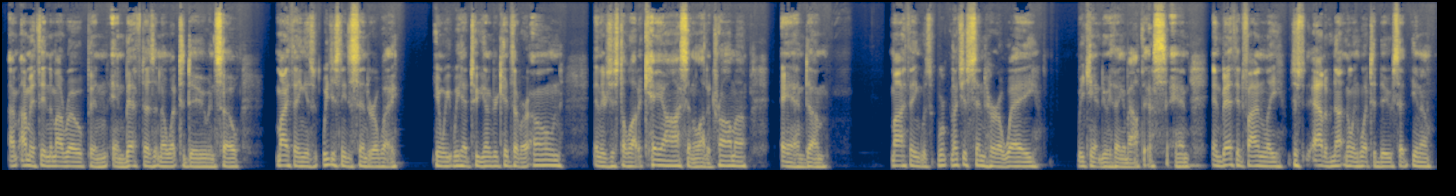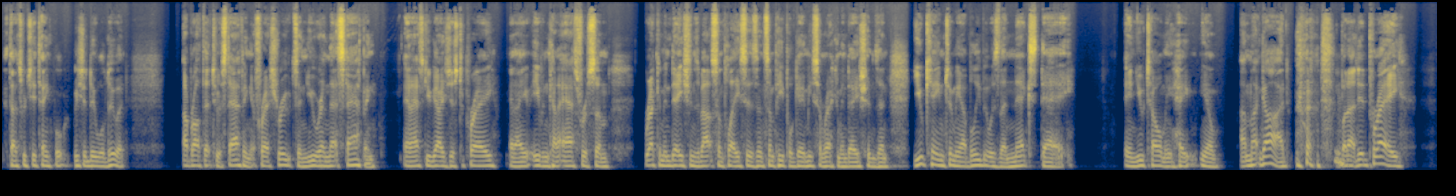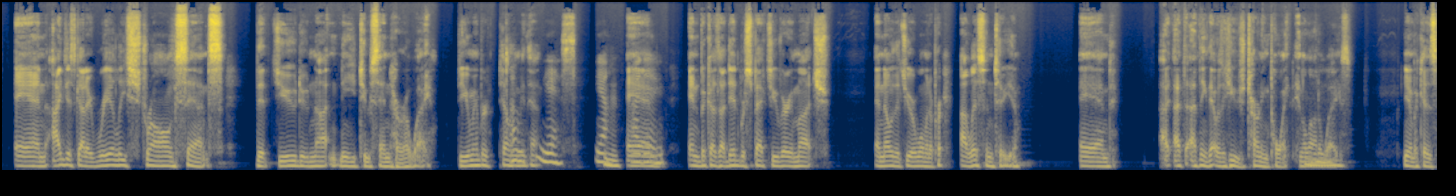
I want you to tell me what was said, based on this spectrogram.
I'm, I'm at the end of my rope and, and Beth doesn't know what to do. And so my thing is we just need to send her away. You know, we, we had two younger kids of our own and there's just a lot of chaos and a lot of drama. And, um, my thing was, let's just send her away. We can't do anything about this. And, and Beth had finally just out of not knowing what to do said, you know, if that's what you think we should do, we'll do it. I brought that to a staffing at Fresh Roots and you were in that staffing and I asked you guys just to pray. And I even kind of asked for some recommendations about some places and some people gave me some recommendations and you came to me, I believe it was the next day and you told me, hey, you know, I'm not God, but I did pray. And I just got a really strong sense that you do not need to send her away. Do you remember telling Oh, me that? Yes. Yeah, Mhm. I And do. And because I did respect you very much and know that you're a woman of prayer, I listened to you. And I, I, th- I think that was a huge turning point in a lot of Mhm. ways. You know, because,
